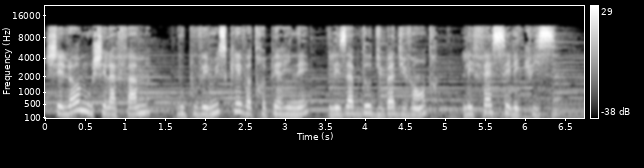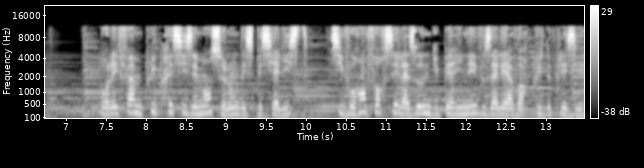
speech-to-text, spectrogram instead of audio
Chez l'homme ou chez la femme, vous pouvez muscler votre périnée, les abdos du bas du ventre, les fesses et les cuisses. Pour les femmes plus précisément selon des spécialistes, si vous renforcez la zone du périnée vous allez avoir plus de plaisir.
